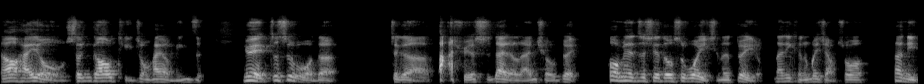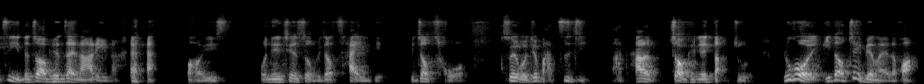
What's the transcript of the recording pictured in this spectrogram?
然后还有身高、体重，还有名字？因为这是我的这个大学时代的篮球队。后面这些都是我以前的队友，那你可能会想说，那你自己的照片在哪里呢？不好意思，我年轻的时候比较菜一点，比较矬，所以我就把自己把他的照片给挡住了。如果我移到这边来的话，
